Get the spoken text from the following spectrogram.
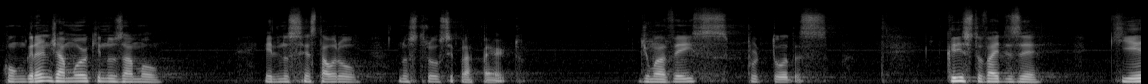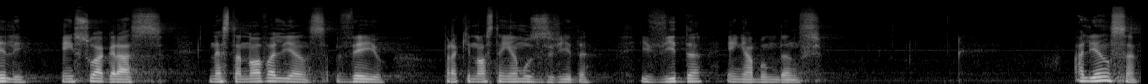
Com o grande amor que nos amou, Ele nos restaurou, nos trouxe para perto, de uma vez por todas Cristo vai dizer que Ele, em Sua graça, nesta nova aliança, veio para que nós tenhamos vida e vida em abundância. Aliança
